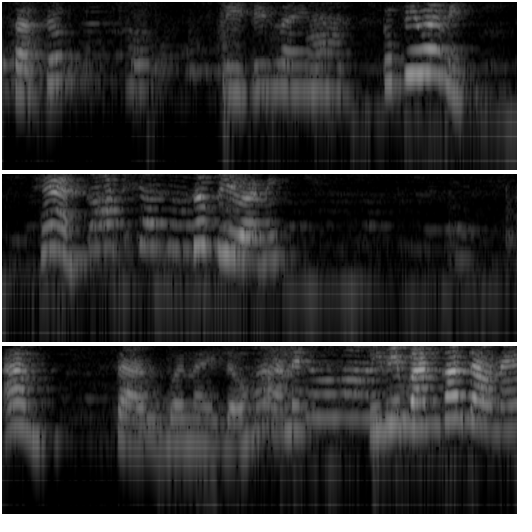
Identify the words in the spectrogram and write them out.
સાચું? પીતી જ નહીં તું પીવાની? હે? શું પીવાની? આમ સારું બનાવી દઉં હા અને ટીવી બંધ કરી દઉં ને.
